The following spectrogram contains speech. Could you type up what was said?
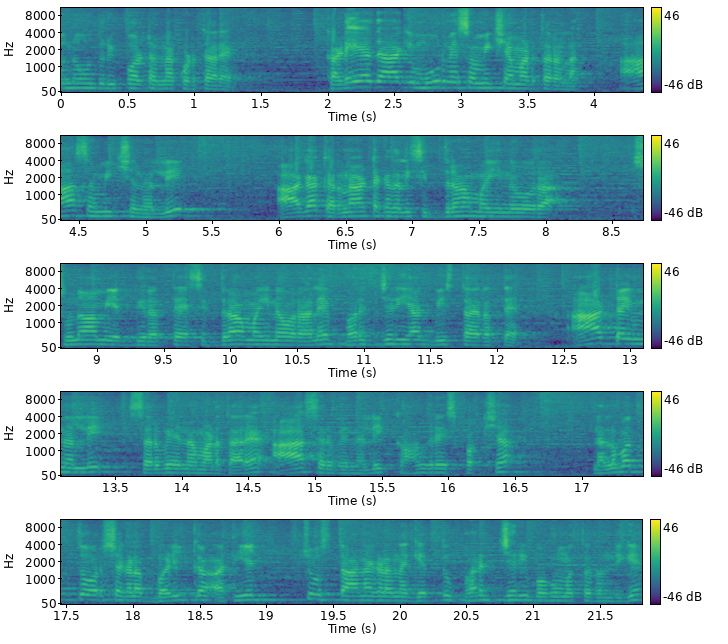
ಅನ್ನೋ ಒಂದು ರಿಪೋರ್ಟನ್ನು ಕೊಡ್ತಾರೆ. ಕಡೆಯದಾಗಿ ಮೂರನೇ ಸಮೀಕ್ಷೆ ಮಾಡ್ತಾರಲ್ಲ, ಆ ಸಮೀಕ್ಷೆಯಲ್ಲಿ ಆಗ ಕರ್ನಾಟಕದಲ್ಲಿ ಸಿದ್ದರಾಮಯ್ಯನವರ ಸುನಾಮಿ ಎದ್ದಿರುತ್ತೆ, ಸಿದ್ದರಾಮಯ್ಯನವರ ಅಲೆ ಭರ್ಜರಿಯಾಗಿ ಬೀಸ್ತಾ ಇರುತ್ತೆ. ಆ ಟೈಮ್ನಲ್ಲಿ ಸರ್ವೆಯನ್ನು ಮಾಡ್ತಾರೆ. ಆ ಸರ್ವೆನಲ್ಲಿ ಕಾಂಗ್ರೆಸ್ ಪಕ್ಷ ನಲವತ್ತು ವರ್ಷಗಳ ಬಳಿಕ ಅತಿ ಹೆಚ್ಚು ಸ್ಥಾನಗಳನ್ನು ಗೆದ್ದು ಭರ್ಜರಿ ಬಹುಮತದೊಂದಿಗೆ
